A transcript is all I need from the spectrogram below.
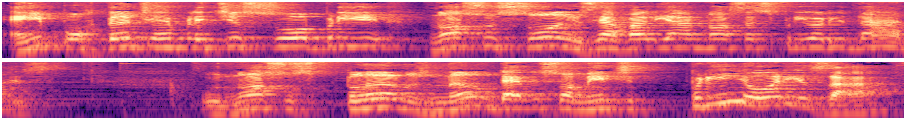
é importante refletir sobre nossos sonhos e avaliar nossas prioridades. Os nossos planos não devem somente priorizar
